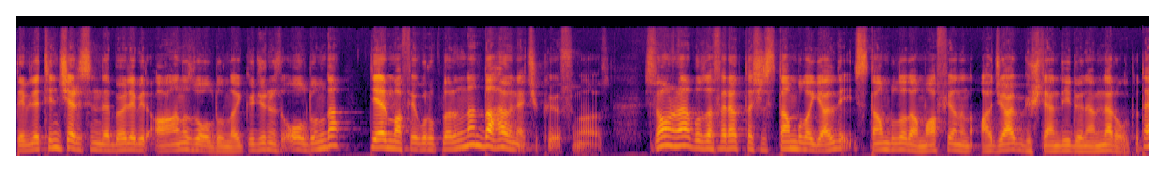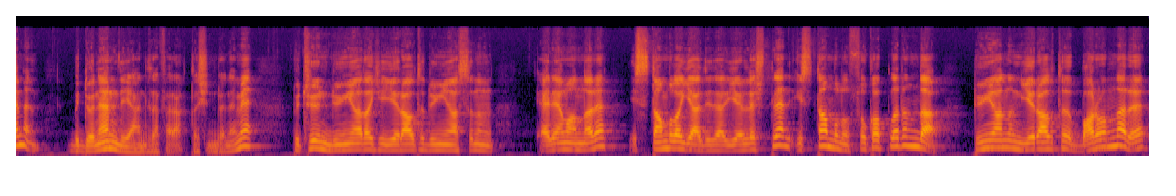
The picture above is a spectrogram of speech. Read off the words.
devletin içerisinde böyle bir ağınız olduğunda, gücünüz olduğunda diğer mafya gruplarından daha öne çıkıyorsunuz. Sonra bu Zafer Aktaş İstanbul'a geldi. İstanbul'da da mafyanın acayip güçlendiği dönemler oldu değil mi? Bir dönemdi yani Zafer Aktaş'ın dönemi. Bütün dünyadaki yeraltı dünyasının elemanları İstanbul'a geldiler, yerleştiler. İstanbul'un sokaklarında dünyanın yeraltı baronları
